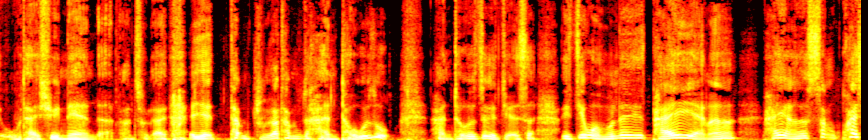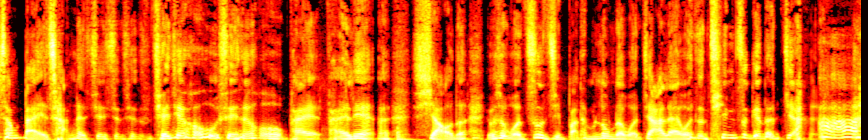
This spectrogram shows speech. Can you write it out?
舞台训练的啊，出来，而且他们主要他们是很投入，很投入这个角色。以及我们的排演呢，排演了上快上百场了，前前前前前后后前前后后排排练啊，小的有时候我自己把他们弄到我家来，我就亲自跟他讲啊啊，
